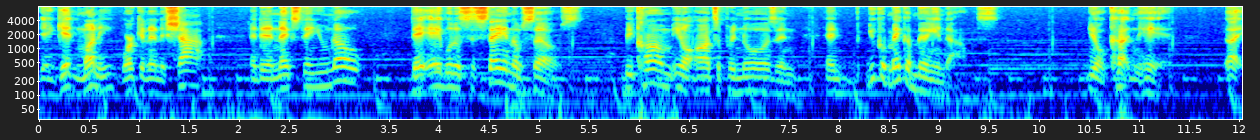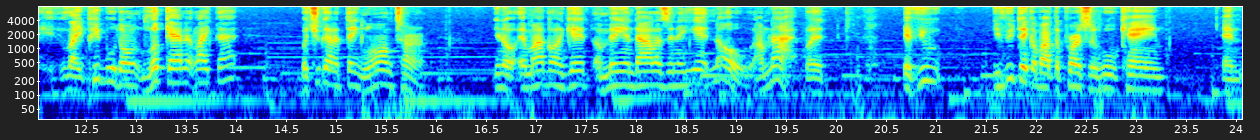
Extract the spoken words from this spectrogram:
they get money working in the shop, and then next thing you know, they're able to sustain themselves, become you know entrepreneurs, and and you could make a million dollars. You know, cutting hair. Like like people don't look at it like that, but you got to think long term. You know, am I going to get a million dollars in a year? No, I'm not. But if you if you think about the person who came and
